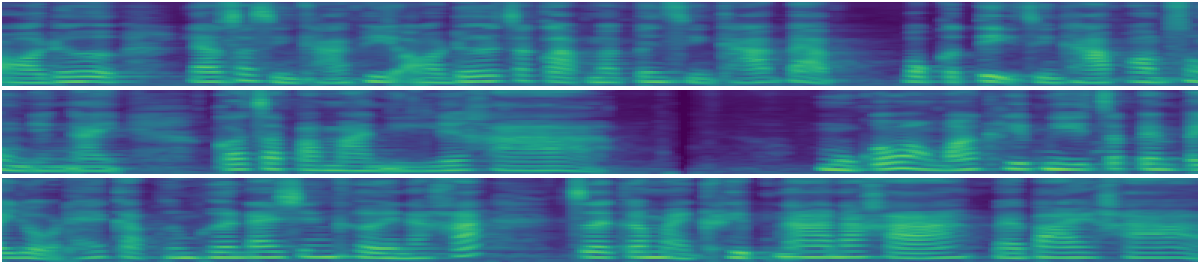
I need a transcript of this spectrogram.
ออเดอร์แล้วจากสินค้าพีออเดอร์จะกลับมาเป็นสินค้าแบบปกติสินค้าพร้อมส่งยังไง ก็จะประมาณนี้เลยค่ะ หมูก็หวังว่าคลิปนี้จะเป็นประโยชน์ให้กับเพื่อนๆได้เช่นเคยนะคะ เจอกันใหม่คลิปหน้านะคะบ๊ายบายค่ะ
